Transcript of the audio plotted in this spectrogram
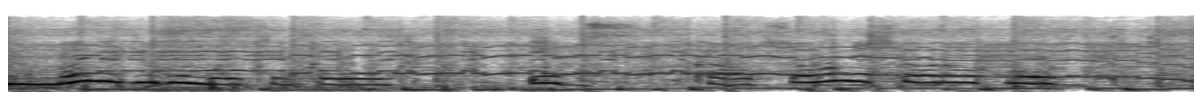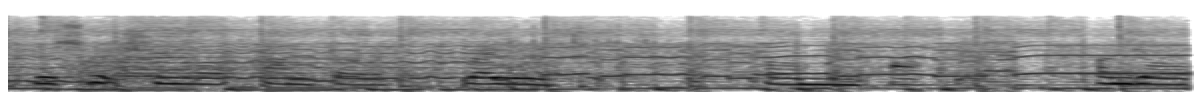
the moment you've been waiting for is cards. So I'm going to start off with the Switch Finger and the Bale um, pack and your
